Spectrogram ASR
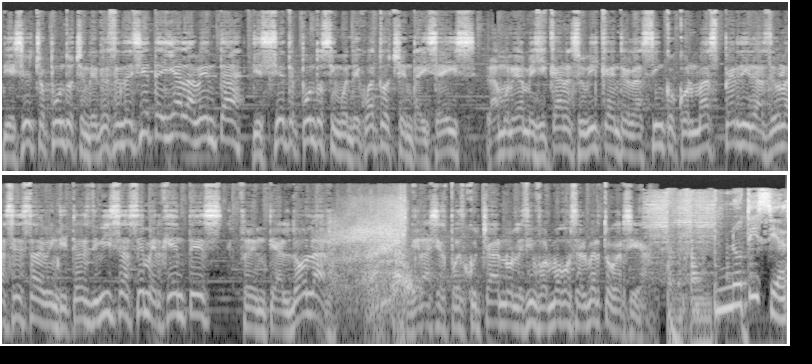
18.8337 y a la venta 17.5486. La moneda mexicana se ubica entre las 5 con más pérdidas de una cesta de 23 divisas emergentes frente al dólar. Gracias por escucharnos, les informó José Alberto García. Noticias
